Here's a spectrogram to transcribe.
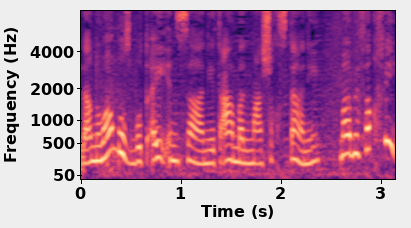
لأنه ما بزبط أي إنسان يتعامل مع شخص تاني ما بيثق فيه.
